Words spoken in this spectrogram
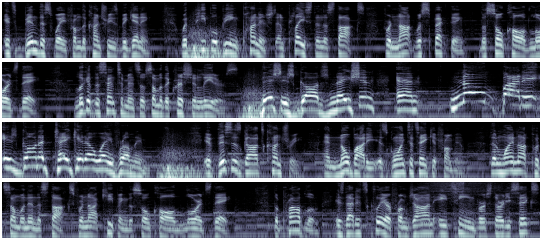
it's been this way from the country's beginning, with people being punished and placed in the stocks for not respecting the so called Lord's Day. Look at the sentiments of some of the Christian leaders. This is God's nation, and nobody is going to take it away from him. If this is God's country and nobody is going to take it from him, then why not put someone in the stocks for not keeping the so called Lord's Day? The problem is that it's clear from John 18, verse 36,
